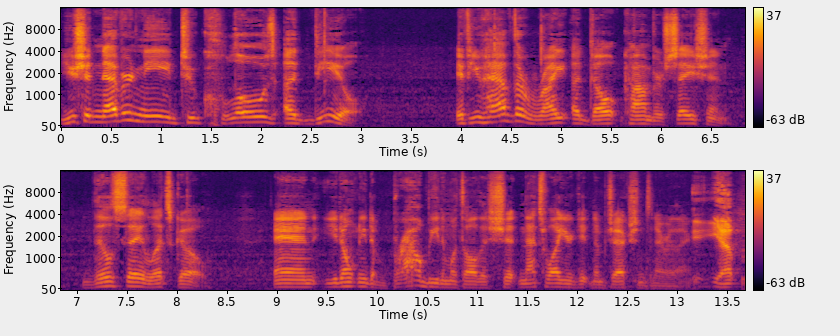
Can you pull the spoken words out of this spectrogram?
You should never need to close a deal. If you have the right adult conversation, they'll say, let's go. And you don't need to browbeat them with all this shit, and that's why you're getting objections and everything. Yep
